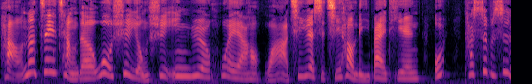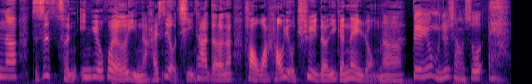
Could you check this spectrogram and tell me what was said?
好，那这一场的沃旭永续音乐会啊，哇，七月十七号礼拜天哦，它是不是呢？只是纯音乐会而已呢？还是有其他的呢？好玩、好有趣的一个内容呢？对，因为我们就想说，哎呀。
